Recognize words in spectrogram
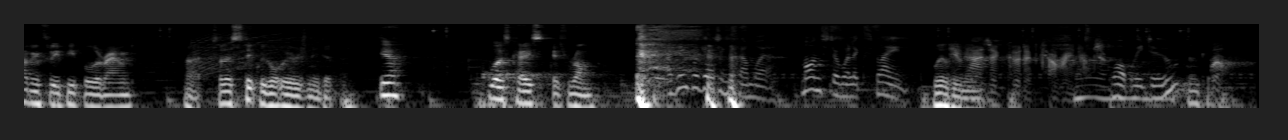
having three people around Right, so let's stick with what we originally did then. Yeah. Worst case, it's wrong. I think we're getting somewhere. Monster will explain. Will he You now? guys are good at covering up. What we do? Don't care. Well, he was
